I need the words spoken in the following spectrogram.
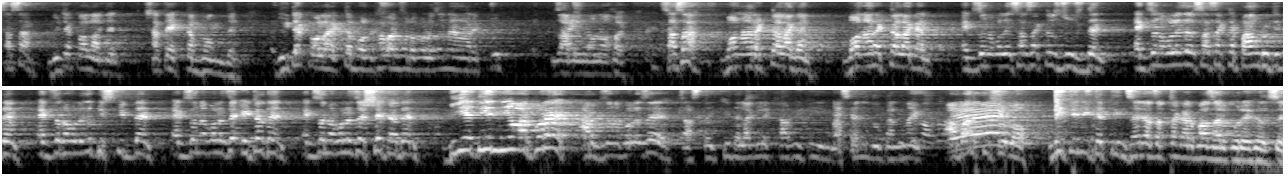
যে দুইটা কলা দেন, সাথে একটা বন দেন। দুইটা কলা, একটা বন খাওয়ার পরে বলে যে, না, আর একটু যাবে মনে হয়। চাচা, বন আর একটা লাগান, বন আর একটা লাগান। একজন বলে চাচা একটা জুস দেন। একজন বলে যে চাচা একটা পাউরুটি দেন। একজন বলে যে বিস্কিট দেন। একজন বলে যে এটা দেন। একজন বলে যে সেটা দেন। দিয়ে দিয়ে নেওয়ার পরে আরেকজন বলে যে রাস্তায় খিদে লাগলে খাবি কি? মাঝখানে দোকান নাই। আবার কিছু নিতে নিতে তিন চার হাজার টাকার বাজার করে ফেলছে।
